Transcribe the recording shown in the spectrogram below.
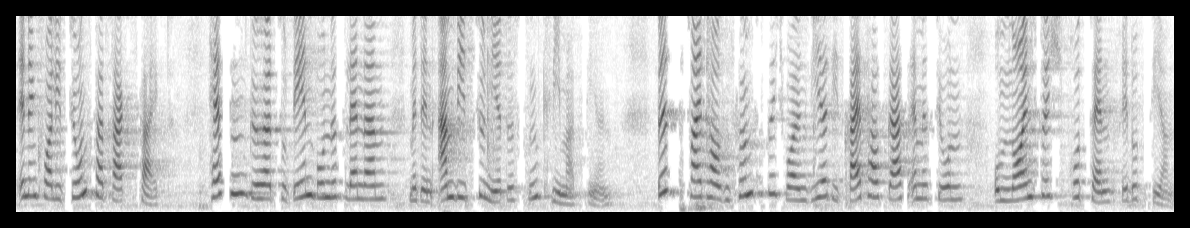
in den Koalitionsvertrag zeigt, Hessen gehört zu den Bundesländern mit den ambitioniertesten Klimazielen. Bis 2050 wollen wir die Treibhausgasemissionen um 90% reduzieren.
